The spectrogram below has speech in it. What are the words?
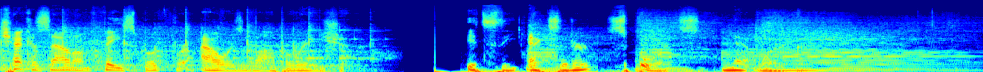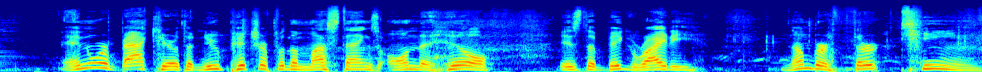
Check us out on Facebook for hours of operation. It's the Exeter Sports Network. And we're back here with a new pitcher for the Mustangs on the hill is the big righty, number 13.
